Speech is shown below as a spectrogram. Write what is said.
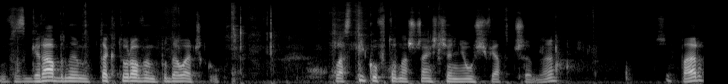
w zgrabnym, tekturowym pudełeczku. Plastików tu na szczęście nie uświadczymy. Super.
